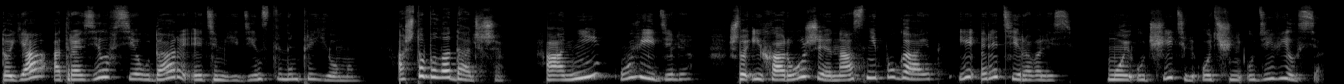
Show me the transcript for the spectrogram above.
то я отразил все удары этим единственным приемом. А что было дальше? Они увидели, что их оружие нас не пугает, и ретировались. Мой учитель очень удивился,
